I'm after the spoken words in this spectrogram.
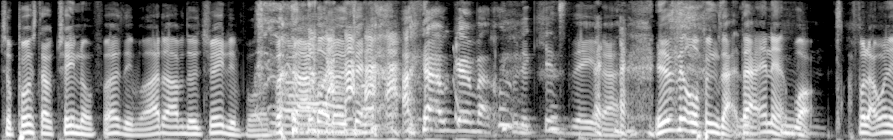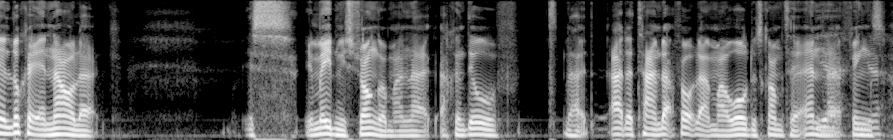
supposed to have training on Thursday, but I don't have no training, bro. I got no tra- I, am going back home with the kids today. Like, it's just little things like that, innit? Mm. But I feel like when you look at it now, like it's it made me stronger, man. Like I can deal with. Like at the time, that felt like my world was coming to an end. Yeah, like things yeah.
